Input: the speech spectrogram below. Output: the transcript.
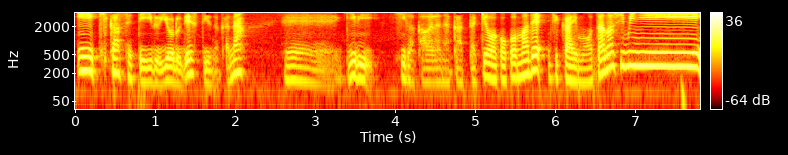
言い聞かせている夜ですっていうのかな。えー、ギリ、日が変わらなかった今日はここまで。次回もお楽しみに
